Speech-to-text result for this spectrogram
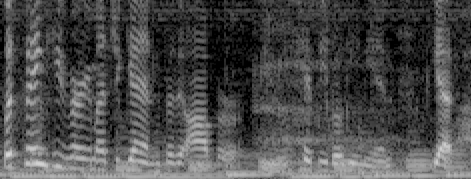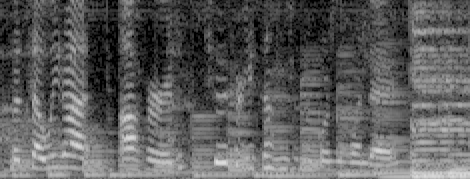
But thank you very much again for the offer, you hippie bohemian. Yes, but so we got offered two threesomes in the course of one day.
